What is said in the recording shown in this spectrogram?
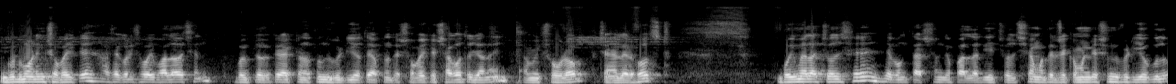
গুড মর্নিং সবাইকে। আশা করি সবাই ভালো আছেন। বৈপ্লবিকের একটা নতুন ভিডিওতে আপনাদের সবাইকে স্বাগত জানাই। আমি সৌরভ, চ্যানেলের হোস্ট বইমেলা চলছে এবং তার সঙ্গে পাল্লা দিয়ে চলছে আমাদের রেকমেন্ডেশন ভিডিওগুলো।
